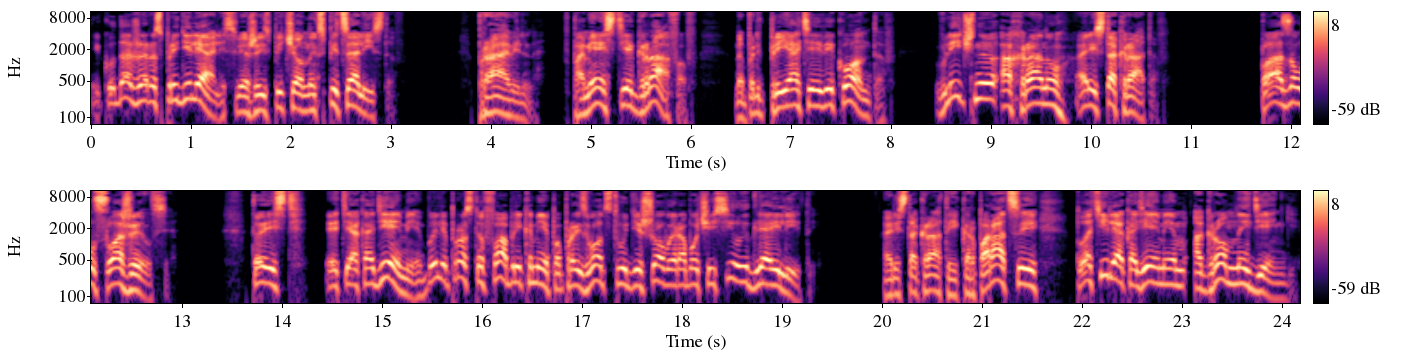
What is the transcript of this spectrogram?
И куда же распределяли свежеиспеченных специалистов? Правильно, в поместье графов, на предприятие виконтов, в личную охрану аристократов. Пазл сложился. То есть эти академии были просто фабриками по производству дешевой рабочей силы для элиты. Аристократы и корпорации платили академиям огромные деньги,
